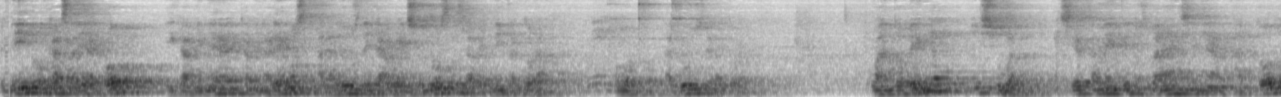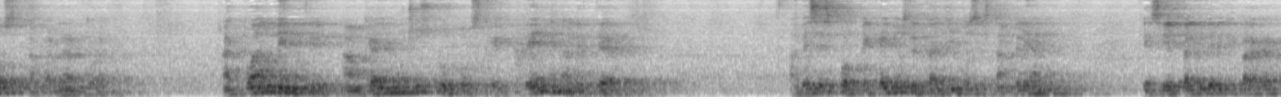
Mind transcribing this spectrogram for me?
Venid, oh casa de Jacob, y caminaremos a la luz de Yahweh. Y su luz es la bendita Torah la luz de la Torah. Cuando venga Yeshua, ciertamente nos va a enseñar a todos a guardar. Actualmente, aunque hay muchos grupos que temen al Eterno, a veces por pequeños detallitos están peleando. Que si el talín debe ir para acá,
